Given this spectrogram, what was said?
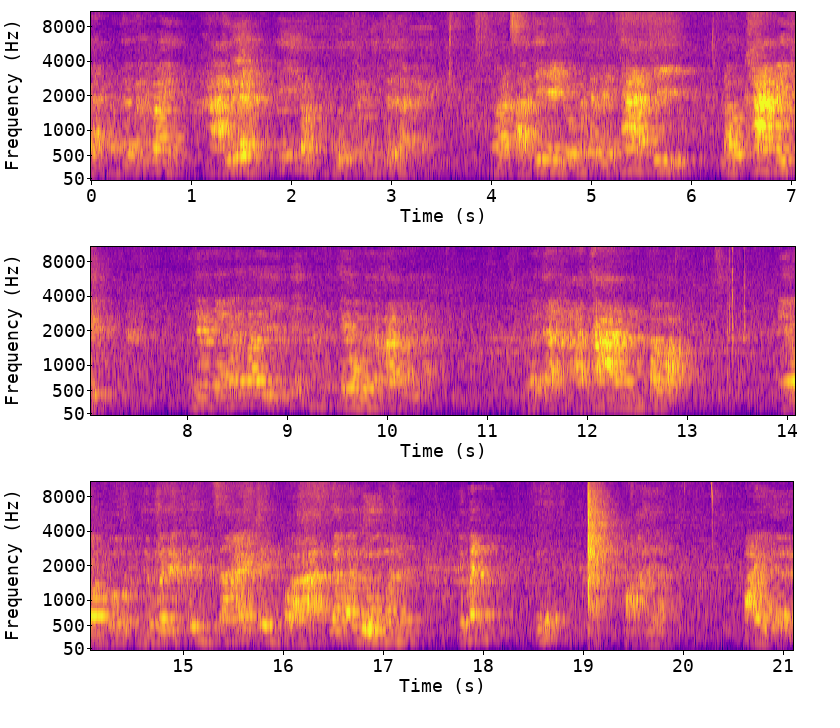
ยับมันจะค่อยๆหาเรื่องที่เราปวดแบบนี้จะทำไงมาสาธิตให้ดูมันจะเป็นท่าที่เราคาดไม่ถึงนะมันจะมันจะค่อยๆเอ๊ะมันเอวมันจะมาก่อนละเราจะหาทางตะวัด อวเดี๋ยวมันจะขึ้นซ้ายขึ้นขวา แล้วก็ดูมัน เดี๋ยวมันอุ๊บมาแล้วไปเลย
